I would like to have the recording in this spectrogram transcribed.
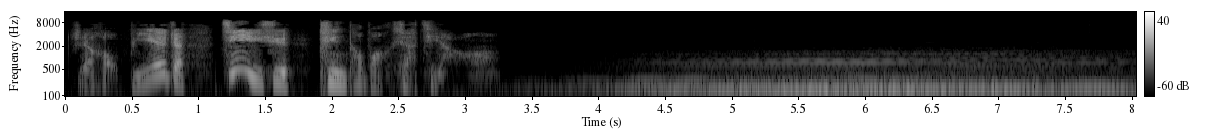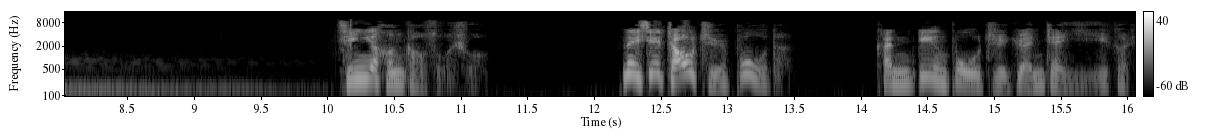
只好憋着继续听他往下讲。秦一恒告诉我说。那些找纸布的，肯定不止袁振一个人。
